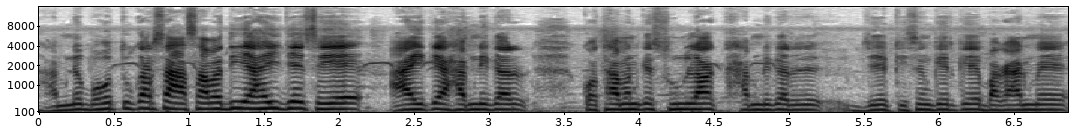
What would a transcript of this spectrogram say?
हमने बहुत उकर से आशावादी आई जे से आई के हमने कर कथा मन के सुनलक हमने कर जे किशन कर के बगान में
